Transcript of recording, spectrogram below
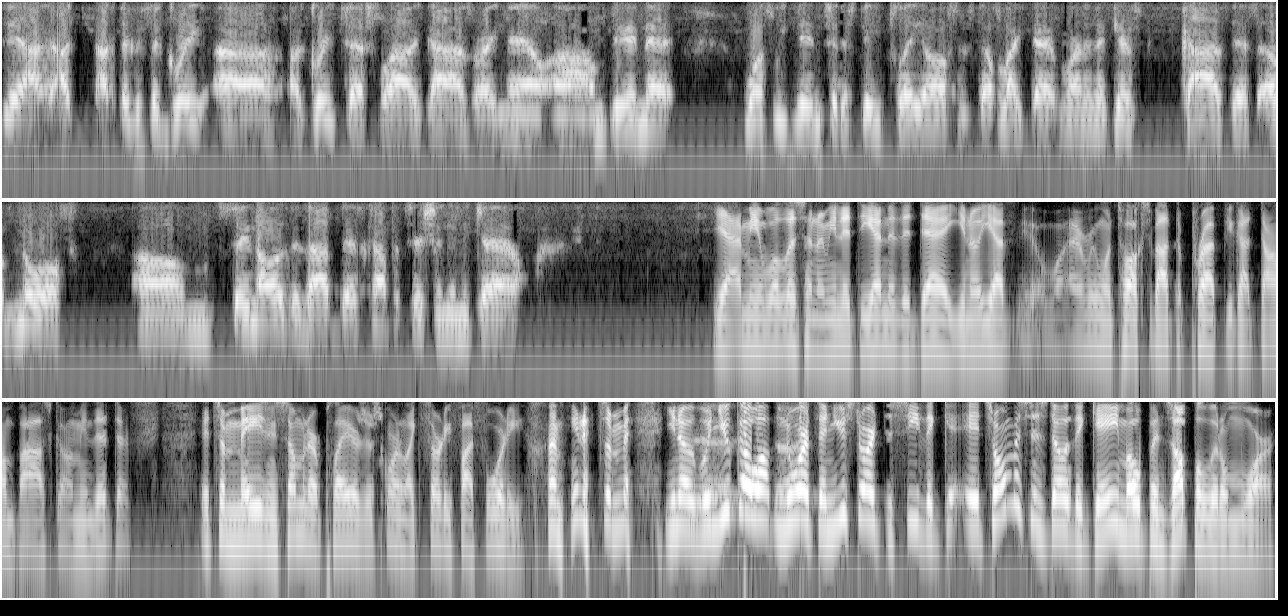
Yeah, I, I, I think it's a great uh, a great test for our guys right now. Um, being that once we get into the state playoffs and stuff like that, running against guys that's up north, um, St. Augustine is our best competition in the Cal. Yeah, I mean, well, listen. I mean, at the end of the day, you know, you have you know, everyone talks about the prep. You got Don Bosco. I mean, that that- it's amazing. Some of their players are scoring like 35, 40. I mean, it's ama- you know when you go up exactly. north and you start to see the. It's almost as though the game opens up a little more.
